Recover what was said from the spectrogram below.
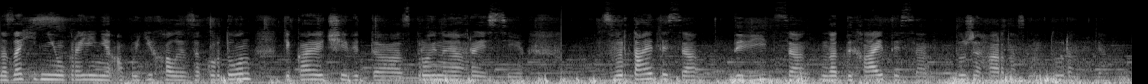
на західній Україні, або їхали за кордон, тікаючи від е, збройної агресії. Звертайтеся, дивіться, надихайтеся. Дуже гарна скульптура. Дякую.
